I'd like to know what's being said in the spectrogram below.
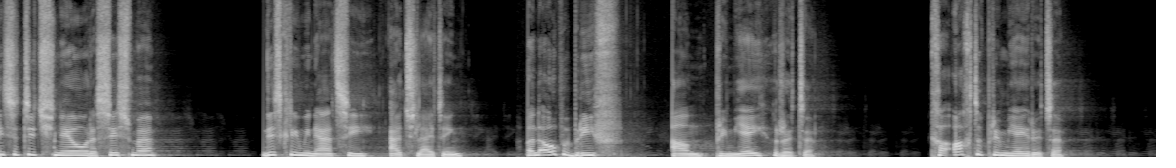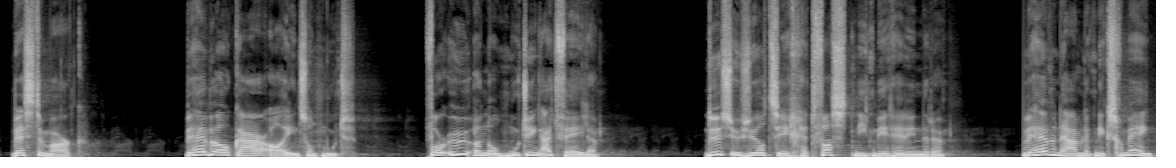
Institutioneel racisme, discriminatie, uitsluiting. Een open brief aan premier Rutte. Geachte premier Rutte. Beste Mark. We hebben elkaar al eens ontmoet. Voor u een ontmoeting uit velen. Dus u zult zich het vast niet meer herinneren. We hebben namelijk niks gemeen.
